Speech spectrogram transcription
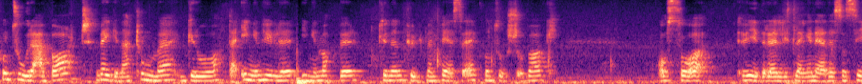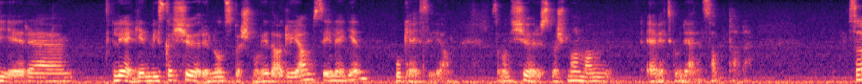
Kontoret er bart, veggene er tomme, grå. Det er ingen hyller, ingen mapper. Kun en pult med en PC, kontorstol bak. Og så videre litt lenger nede så sier eh, Legen 'Vi skal kjøre noen spørsmål i dag, Liam', sier legen. Ok, sier Liam. Så man kjører spørsmål. Man, jeg vet ikke om det er en samtale. Så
